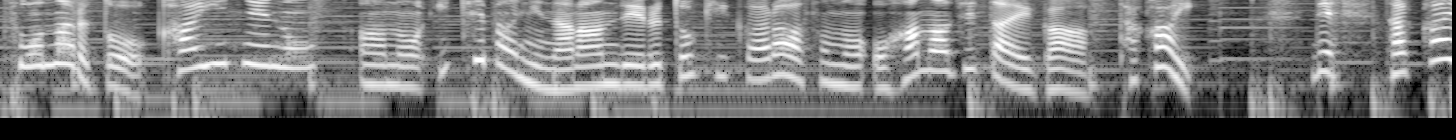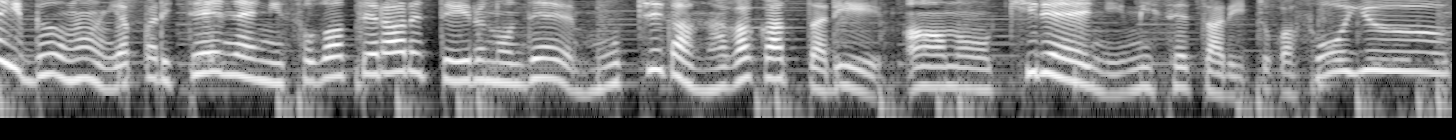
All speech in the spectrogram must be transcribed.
そうなると買い値のあの市場に並んでいる時からそのお花自体が高い。で高い分やっぱり丁寧に育てられているので持ちが長かったりあの綺麗に見せたりとかそういう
